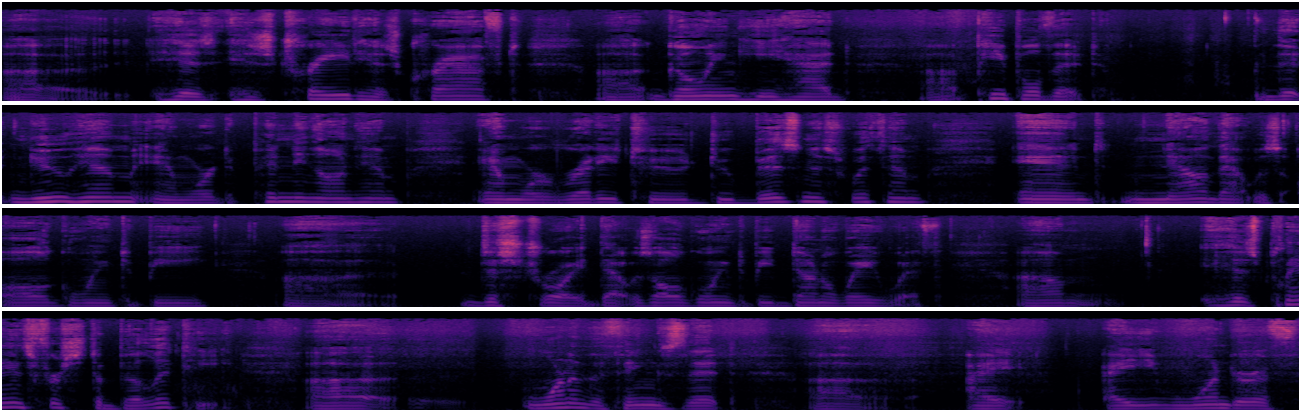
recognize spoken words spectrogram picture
uh, his his trade, his craft uh, going. He had uh, people that that knew him and were depending on him and were ready to do business with him. And now that was all going to be uh, destroyed. That was all going to be done away with. Um, his plans for stability. Uh, one of the things that uh, I I wonder if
